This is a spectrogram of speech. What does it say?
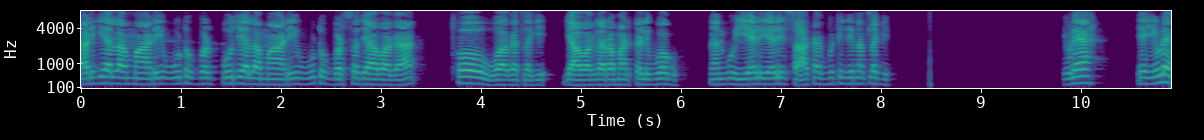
ಅಡಿಗೆ ಎಲ್ಲ ಮಾಡಿ, ಊಟಕ್ಕೆ ಬಡ್ ಪೂಜೆ ಎಲ್ಲ ಮಾಡಿ, ಊಟಕ್ಕೆ ಬಡ್ಸೋದು ಯಾವಾಗ? ಥೋ ಹೋಗತ್ಲಾಗಿ ಯಾವಾಗ್ಲಾರ ಮಾಡ್ಕೊಳ್ಳಿ, ಹೋಗು. ನನಗೂ ಹೇಳಿ ಹೇಳಿ ಸಾಕಾಗ್ಬಿಟ್ಟಿದ್ದೀನತ್ಲಾಗಿ ಇವಳೆ, ಏ, ಇವಳೆ,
